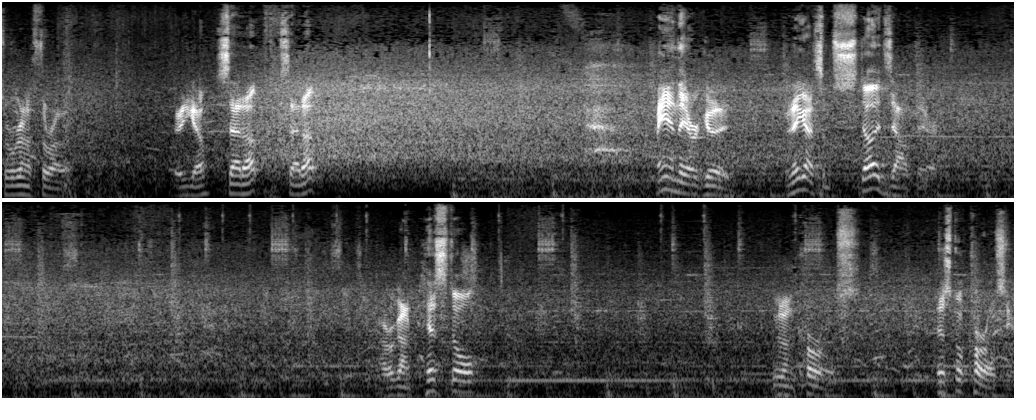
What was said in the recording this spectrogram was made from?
so we're gonna throw it. There you go. Set up. Set up. Man, they are good. And they got some studs out there. Right, we're going pistol. We're going curls. Pistol curls here.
